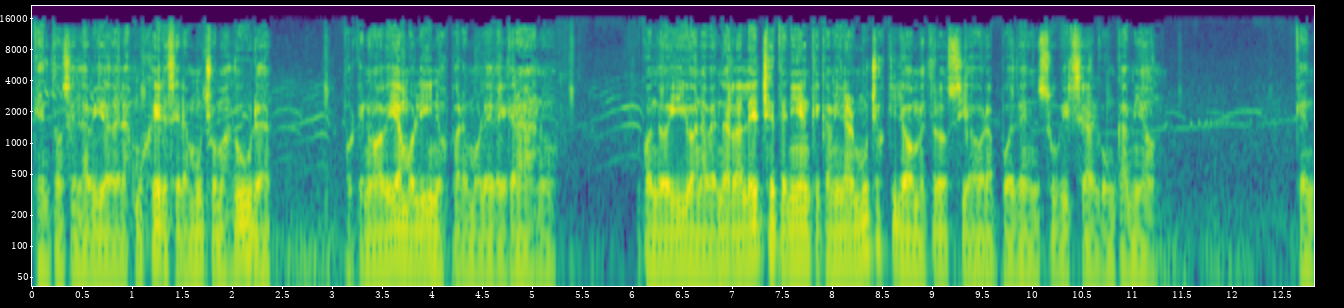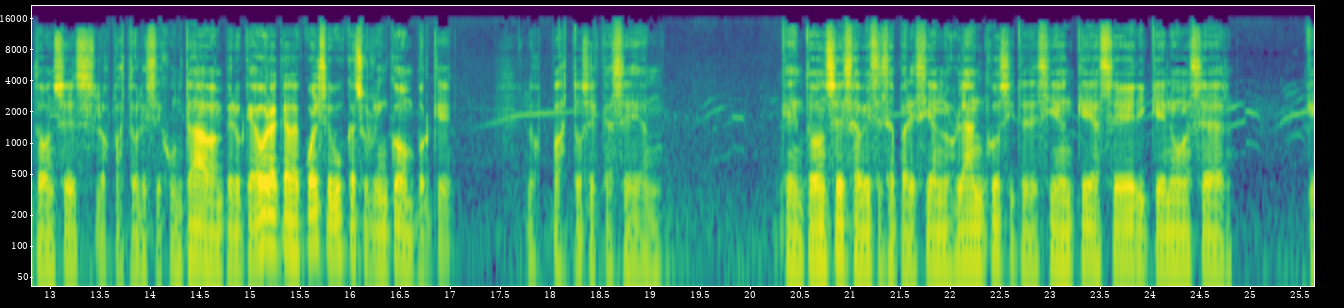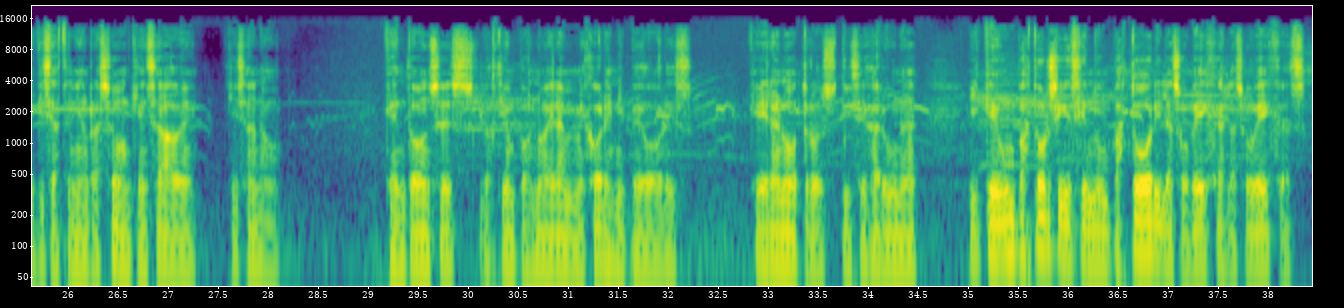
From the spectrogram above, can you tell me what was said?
que entonces la vida de las mujeres era mucho más dura, porque no había molinos para moler el grano. Cuando iban a vender la leche tenían que caminar muchos kilómetros y ahora pueden subirse a algún camión. Que entonces los pastores se juntaban, pero que ahora cada cual se busca su rincón porque los pastos escasean. Que entonces a veces aparecían los blancos y te decían qué hacer y qué no hacer, que quizás tenían razón, quién sabe, quizá no, que entonces los tiempos no eran mejores ni peores, que eran otros, dice Haruna, y que un pastor sigue siendo un pastor y las ovejas las ovejas,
